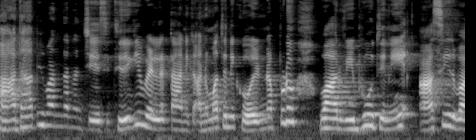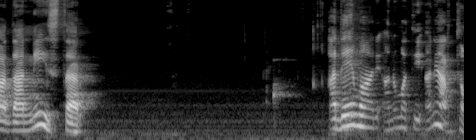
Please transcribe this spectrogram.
పాదాభివందనం చేసి తిరిగి వెళ్ళటానికి అనుమతిని కోరినప్పుడు వారు విభూతిని ఆశీర్వాదాన్ని ఇస్తారు. అదే వారి అనుమతి అని అర్థం.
